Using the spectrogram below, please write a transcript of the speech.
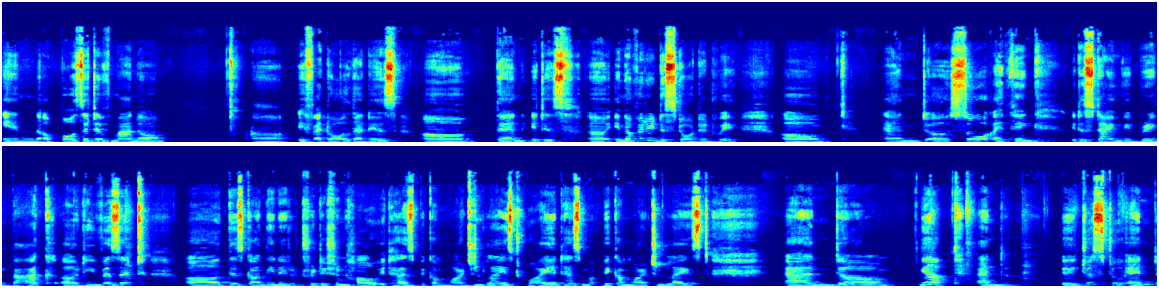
in a positive manner, uh, if at all that is, um, then it is uh, in a very distorted way. Um, and uh, so I think it is time we bring back, uh, revisit uh, this Gandhi Nehru tradition, how it has become marginalized, why it has become marginalized. And um, yeah, and uh, just to end,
